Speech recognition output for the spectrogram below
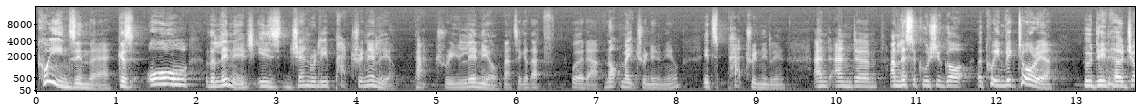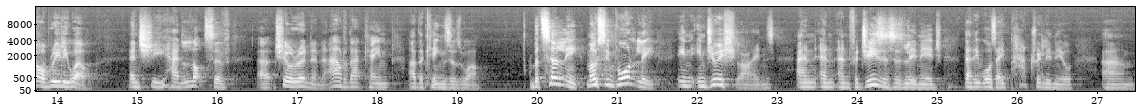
queens in there. Because all the lineage is generally patrilineal. Patrilineal. That's to get that word out. Not matrilineal. It's patrilineal. And, and um, unless, of course, you've got a Queen Victoria who did her job really well. And she had lots of uh, children, and out of that came other kings as well. But certainly, most importantly, in, in Jewish lines and, and, and for Jesus' lineage, that it was a patrilineal um,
